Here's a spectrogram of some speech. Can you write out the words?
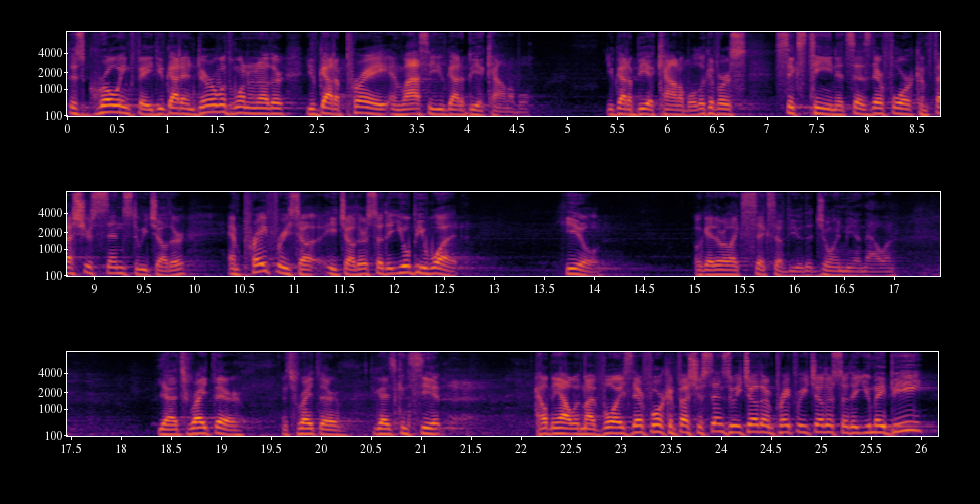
this growing faith. You've got to endure with one another, you've got to pray, and lastly, you've got to be accountable. You've got to be accountable. Look at verse 16. It says, Therefore, confess your sins to each other and pray for each other so that you'll be what? Healed. Okay, there were like six of you that joined me in that one. Yeah, it's right there. It's right there. You guys can see it. Help me out with my voice. Therefore, confess your sins to each other and pray for each other so that you may be.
